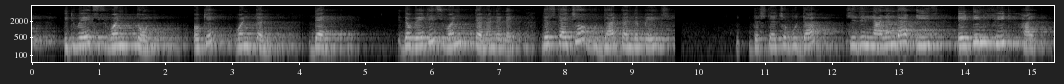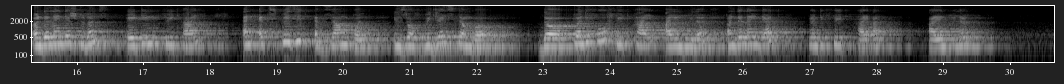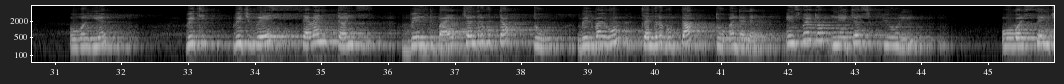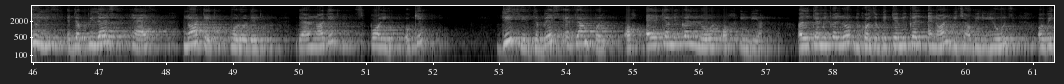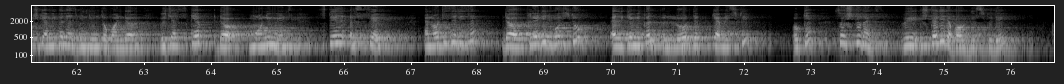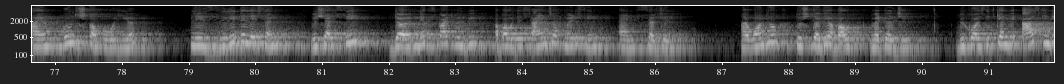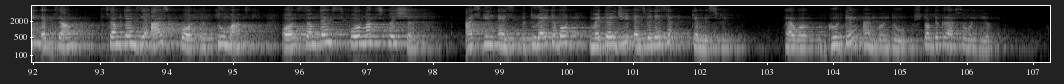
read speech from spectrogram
It weighs one ton. Okay? One ton. Then, the weight is one ton, underline. The statue of Buddha, turn the page. The statue of Buddha, which is in Nalanda, is 18 feet high. Underline the students, 18 feet high. An exquisite example is of Vijay Stambha, the 24 feet high iron pillar. Underline that, 20 feet high iron pillar. Over here, which, which weighs 7 tons built by Chandragupta II. Built by whom? Chandragupta II. Underline. In spite of nature's fury, over centuries, the pillars has not yet corroded. They are not yet spoiled. Okay. This is the best example of alchemical lore of India. Alchemical lore because of the chemical and all which have been used or which chemical has been doing the wonder, which has kept the monuments still safe. And what is the reason? The credit goes to alchemical lore, the chemistry. Okay. So students, we studied about this today. I am going to stop over here. Please read the lesson. We shall see the next part will be about the science of medicine and surgery. I want you to study about metallurgy because it can be asked in the exam. Sometimes they ask for uh, 2 marks or sometimes 4 marks question asking as to write about metallurgy as well as the chemistry. Have a good day. I am going to stop the class over here.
